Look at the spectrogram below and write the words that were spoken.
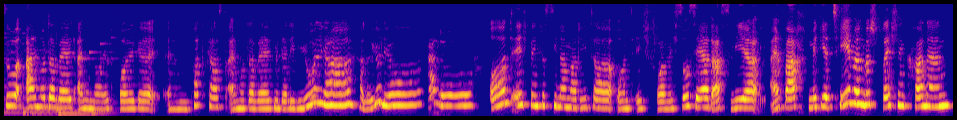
Zu Allmutterwelt, eine neue Folge im Podcast Allmutterwelt mit der lieben Julia. Hallo Julia. Hallo. Und ich bin Christina Marita und ich freue mich so sehr, dass wir einfach mit dir Themen besprechen können,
